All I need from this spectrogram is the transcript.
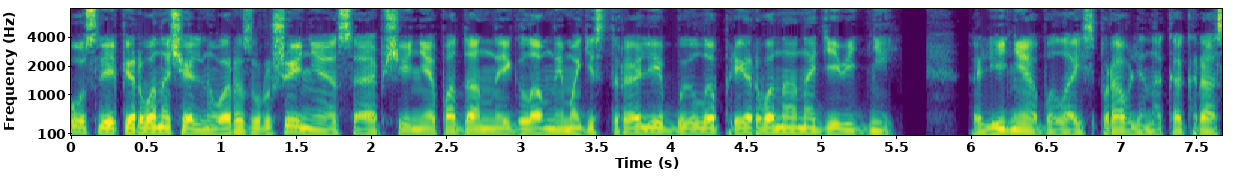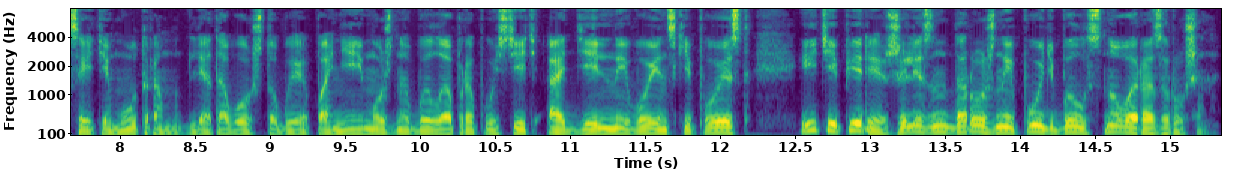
После первоначального разрушения сообщение по данной главной магистрали было прервано на 9 дней. Линия была исправлена как раз этим утром для того, чтобы по ней можно было пропустить отдельный воинский поезд, и теперь железнодорожный путь был снова разрушен.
